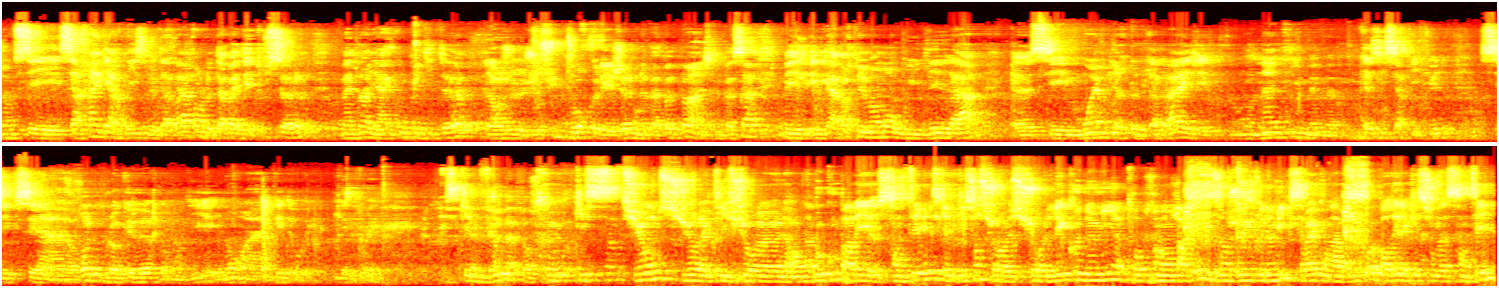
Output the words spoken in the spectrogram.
Donc c'est un ringardisme le tabac. Avant le tabac était tout seul, maintenant il y a un compétiteur. Alors je, suis pour que les jeunes ne vapotent pas, hein, ce n'est pas ça, mais à partir du moment où il est là, euh, c'est moins pire que le tabac et mon intime, même quasi-certitude, c'est que c'est un roadblocker, comme on dit, et non un gateway. Est-ce qu'il y a d'autres questions sur, sur euh, on a beaucoup parlé santé, est-ce qu'il y a des questions sur, sur l'économie à proprement parler, les enjeux économiques? C'est vrai qu'on a beaucoup abordé la question de la santé.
